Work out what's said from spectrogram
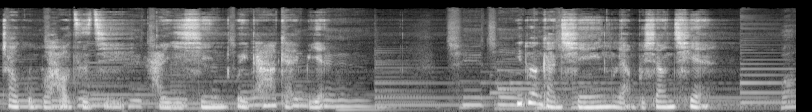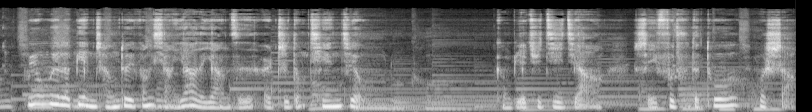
照顾不好自己，还一心为他改变。一段感情两不相欠，不用为了变成对方想要的样子而只懂迁就，更别去计较。谁付出的多或少，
